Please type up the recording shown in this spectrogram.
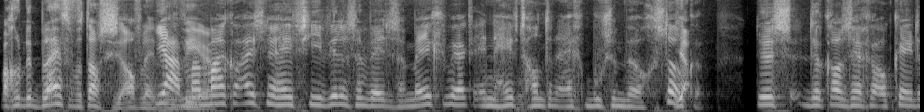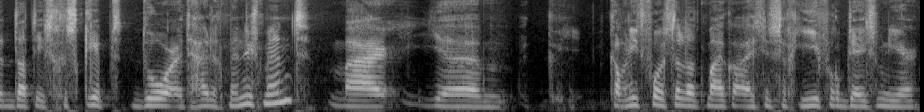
Maar goed, het blijft een fantastische aflevering Ja, weer. maar Michael Eisner heeft hier willens en wetens aan meegewerkt en heeft hand in eigen boezem wel gestoken. Dus je kan zeggen, oké, dat, dat is gescript door het huidige management. Maar je, ik kan me niet voorstellen dat Michael Eisner zich hiervoor op deze manier...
